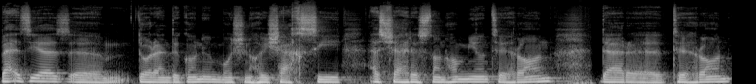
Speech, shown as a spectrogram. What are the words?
بعضی از دارندگان ماشین های شخصی از شهرستان ها میان تهران در تهران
